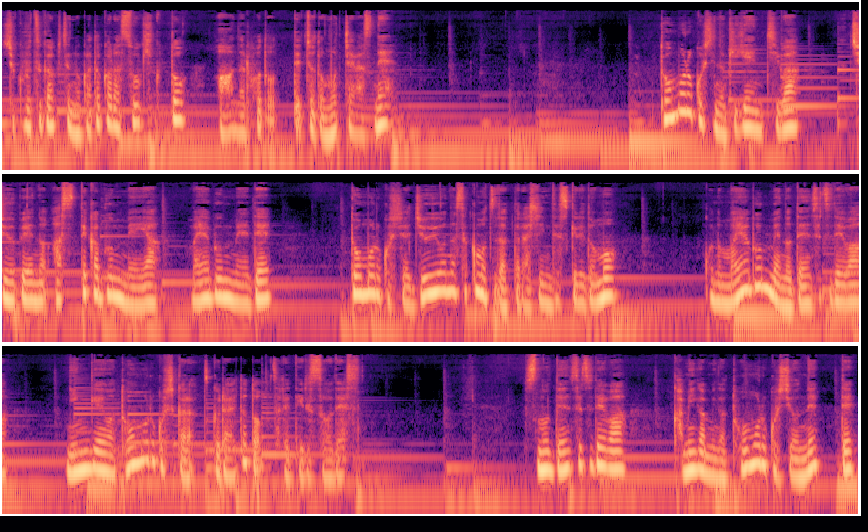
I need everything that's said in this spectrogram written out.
植物学者の方からそう聞くとああなるほどってちょっと思っちゃいますね。トウモロコシの起源地は中米のアステカ文明やマヤ文明でトウモロコシは重要な作物だったらしいんですけれどもこのマヤ文明の伝説では人間はトウモロコシから作られたとされているそうです。その伝説では神々がトウモロコシを練って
